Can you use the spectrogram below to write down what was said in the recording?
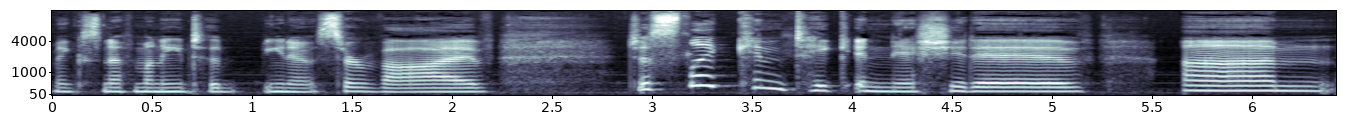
makes enough money to, you know, survive. Just like can take initiative. Um,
